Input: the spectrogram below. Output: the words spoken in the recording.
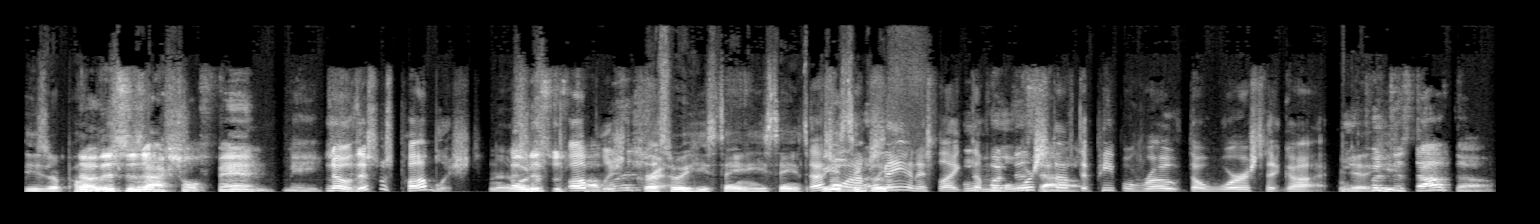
These are published. No, published. this is books? actual fan made. No, this was published. No, Oh, is- this was published published. That's what he's saying. He's saying it's That's what I'm saying. It's like Who the more stuff out? that people wrote, the worse it got. Who Yeah, put he- this out though?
